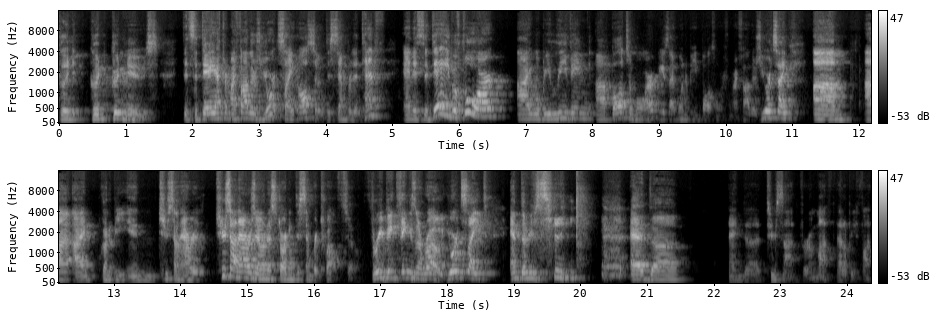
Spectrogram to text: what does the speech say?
good, good, good news. It's the day after my father's yahrzeit, also December the 10th, and it's the day before I will be leaving uh, Baltimore because I want to be in Baltimore for my father's yahrzeit. Um, I, am going to be in Tucson, Arizona, Tucson, Arizona, starting December 12th. So three big things in a row: yahrzeit, MWC, and uh, and uh, Tucson for a month. That'll be fun.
